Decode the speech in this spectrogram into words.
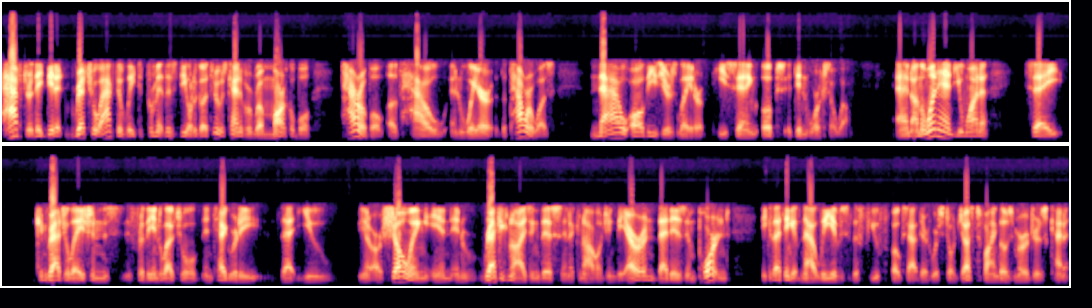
After they did it retroactively to permit this deal to go through, it was kind of a remarkable parable of how and where the power was. Now, all these years later, he's saying, oops, it didn't work so well. And on the one hand, you want to say congratulations for the intellectual integrity that you you know are showing in in recognizing this and acknowledging the error, and that is important because I think it now leaves the few folks out there who are still justifying those mergers kind of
